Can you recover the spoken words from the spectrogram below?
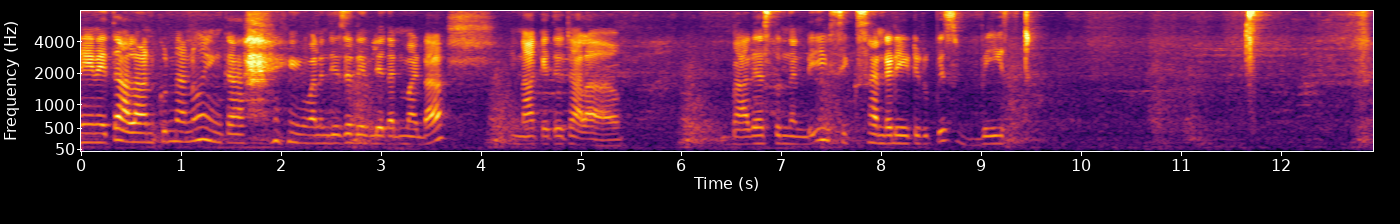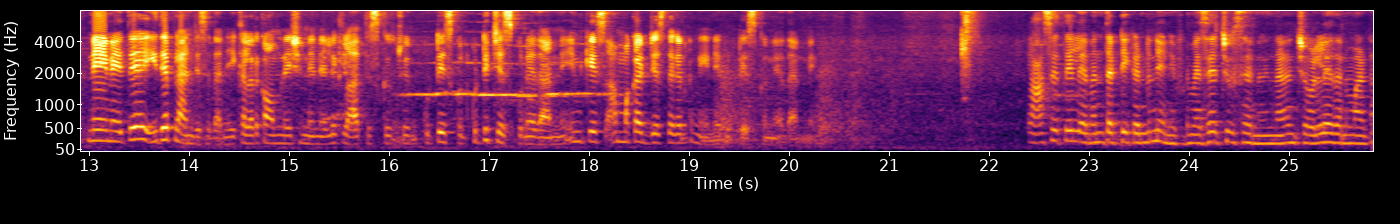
నేనైతే అలా అనుకున్నాను ఇంకా మనం చేసేది ఏం లేదనమాట నాకైతే చాలా బాధేస్తుందండి. Six hundred eighty rupees waste. నేనైతే ఇదే ప్లాన్ చేసేదాన్ని. ఈ కలర్ కాంబినేషన్ నేను వెళ్ళి క్లాత్ తీసుకొచ్చి కుట్టేసుకు కుట్టించేసుకునేదాన్ని ఇన్ కేస్ అమ్మ కట్ చేస్తే కనుక నేనే కుట్టేసుకునేదాన్ని. క్లాస్ అయితే లెవెన్ థర్టీ కంటే నేను ఇప్పుడు మెసేజ్ చూశాను. నేను చూడలేదనమాట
